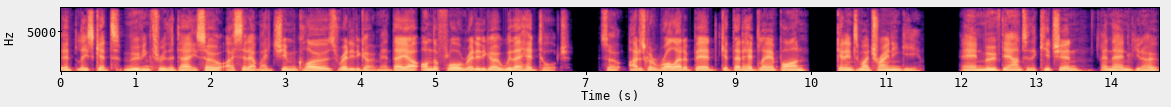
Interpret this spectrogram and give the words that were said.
at least get moving through the day. So I set out my gym clothes ready to go, man. They are on the floor ready to go with a head torch. So I just got to roll out of bed, get that headlamp on, get into my training gear and move down to the kitchen and then, you know,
